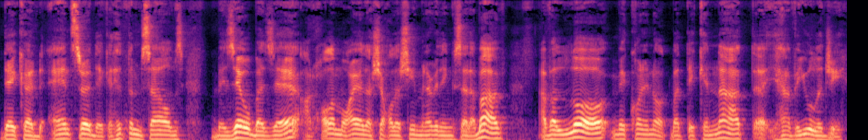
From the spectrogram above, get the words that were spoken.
they could answer, they could hit themselves. בזה ובזה, on חול המועד, ראשי חודשים and everything said above, אבל לא מקוננות, but they cannot uh, have a eulogy.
